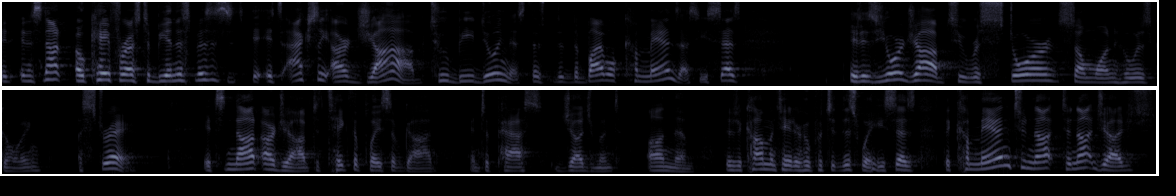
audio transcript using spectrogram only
it, and it's not okay for us to be in this business. It's, it's actually our job to be doing this. The, the, the Bible commands us. He says, it is your job to restore someone who is going astray. It's not our job to take the place of God and to pass judgment on them. There's a commentator who puts it this way. He says, The command to not, to not judge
